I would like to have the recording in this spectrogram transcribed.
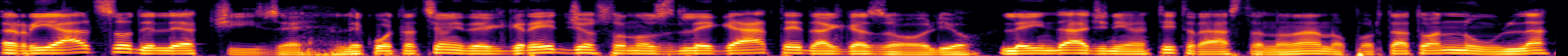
rialzo delle accise. Le quotazioni del greggio sono slegate dal gasolio. Le indagini antitrust non hanno portato a nulla.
